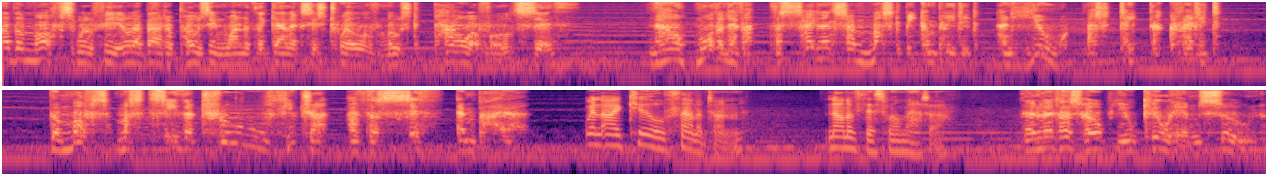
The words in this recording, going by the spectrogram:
other Moths will feel about opposing one of the galaxy's twelve most powerful Sith. Now, more than ever, the silencer must be completed, and you must take the credit. The Moths must see the true future of the Sith Empire. When I kill Thanaton, none of this will matter. Then let us hope you kill him soon.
